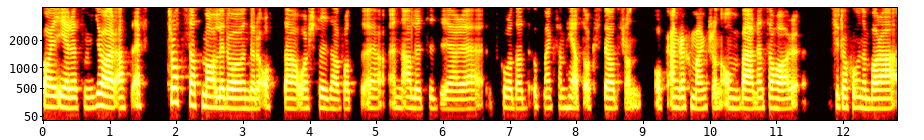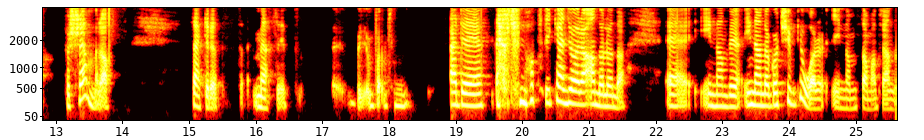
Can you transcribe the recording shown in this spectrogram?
vad är det som gör att efter, trots att Mali då under åtta års tid har fått eh, en aldrig tidigare skådad uppmärksamhet och stöd från, och engagemang från omvärlden så har situationen bara försämrats säkerhetsmässigt. Eh, är det, är det något vi kan göra annorlunda eh, innan, vi, innan det har gått 20 år inom samma trend?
